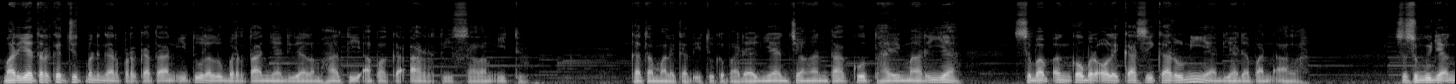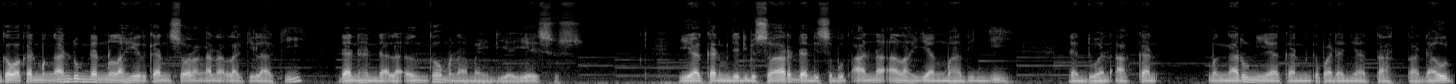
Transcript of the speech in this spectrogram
Maria terkejut mendengar perkataan itu, lalu bertanya di dalam hati, "Apakah arti salam itu?" Kata malaikat itu kepadanya, "Jangan takut, hai Maria." Sebab engkau beroleh kasih karunia di hadapan Allah. Sesungguhnya engkau akan mengandung dan melahirkan seorang anak laki-laki, dan hendaklah engkau menamai dia Yesus. Ia akan menjadi besar dan disebut Anak Allah yang Maha Tinggi, dan Tuhan akan mengaruniakan kepadanya tahta Daud,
